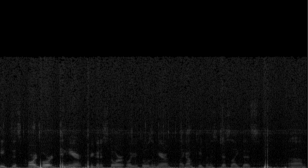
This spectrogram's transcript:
keep this cardboard in here if you're going to store all your tools in here. Like I'm keeping this just like this. Um,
